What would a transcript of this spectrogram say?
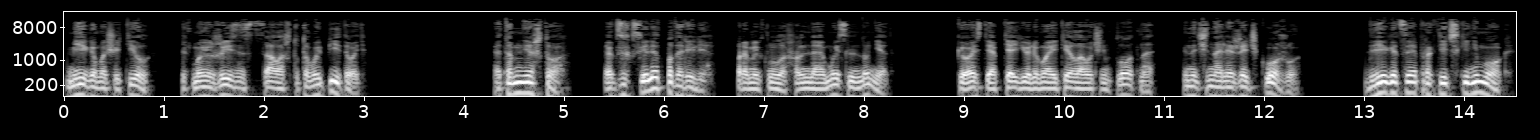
Мигом ощутил, как мою жизнь стало что-то выпитывать. «Это мне что, экзоскелет подарили?» Промелькнула шальная мысль, но нет. Кости обтягивали мое тело очень плотно и начинали жечь кожу. Двигаться я практически не мог.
